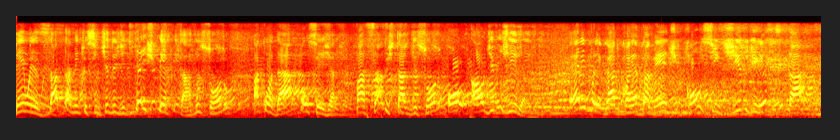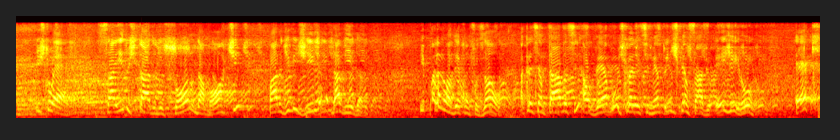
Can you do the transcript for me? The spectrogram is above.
tem exatamente o sentido de despertar do sono, acordar, ou seja, passar do estado de sono ou ao de vigília. Era empregado corretamente com o sentido de ressuscitar, isto é, sair do estado do sono, da morte, para o de vigília da vida. E para não haver confusão, acrescentava-se ao verbo o esclarecimento indispensável, egeirô, ek,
